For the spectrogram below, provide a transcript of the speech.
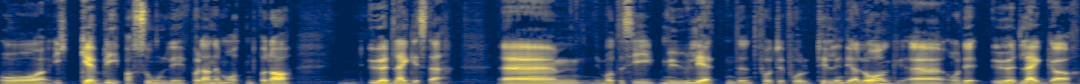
Og ikke bli personlig på denne måten, for da ødelegges det eh, måtte si, muligheten til å få til en dialog, eh, og det ødelegger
